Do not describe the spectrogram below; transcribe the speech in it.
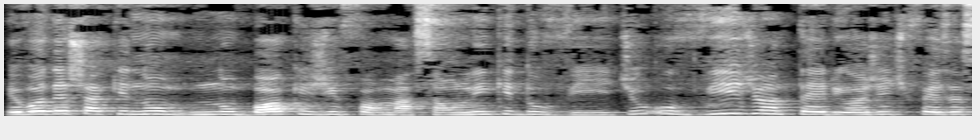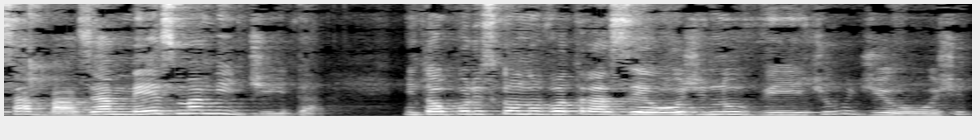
Eu vou deixar aqui no, no box de informação o link do vídeo. O vídeo anterior a gente fez essa base, é a mesma medida. Então, por isso que eu não vou trazer hoje no vídeo de hoje,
